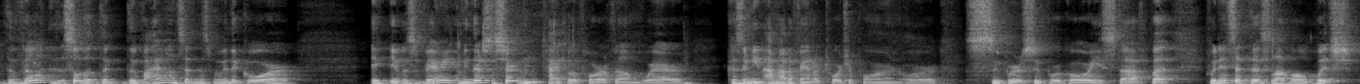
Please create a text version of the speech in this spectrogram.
the villain. So the the, the violence in this movie, the gore, it, it was very. I mean, there's a certain type of horror film where, because I mean, I'm not a fan of torture porn or super super gory stuff, but when it's at this level, which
